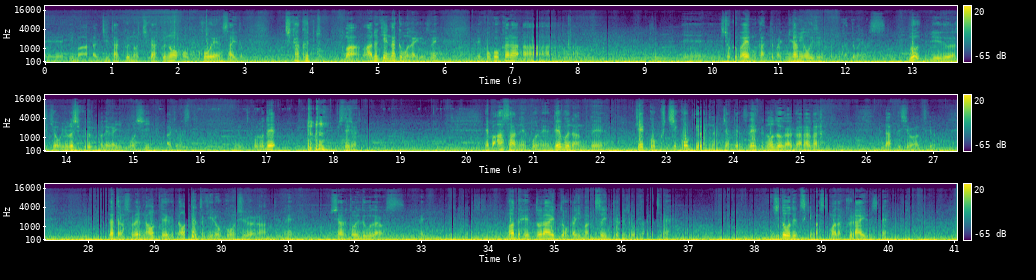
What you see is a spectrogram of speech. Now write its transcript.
えー、今自宅の近くの公園サイド。近くまあ歩けなくもないけどですね。でここからあ、えー、職場へ向かってまいり南大泉の方に向かってまいります。無流動今日もよろしくお願い申し上げますというところで 失礼しました。やっぱ朝ねこうねデブなんで結構口呼吸になっちゃってるんですね。喉がガラガラになってしまうんですけどだったらそれ治って治ってる時録音しろよなっていうね。おっしゃる通りでございます、はい、まだヘッドライトが今ついてる状態ですね。自動でつきます。まだ暗いですね。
